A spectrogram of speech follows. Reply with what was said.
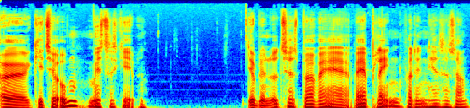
øh, GT Open-mesterskabet. Jeg bliver nødt til at spørge, hvad er, hvad er planen for den her sæson?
